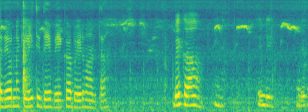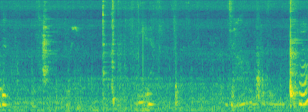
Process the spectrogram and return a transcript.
ಅದೇ ಅವ್ರನ್ನ ಕೇಳ್ತಿದ್ದೆ, ಬೇಕಾ, ಬೇಡವಾ ಅಂತ. ಬೇಕಾ? ತಿಂಡಿ ಹಾಂ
